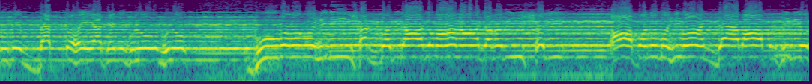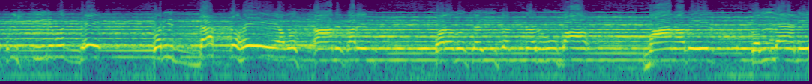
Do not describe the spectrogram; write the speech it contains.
রূপে ব্যক্ত হয়ে আছেনগুলো ভুলো ভুবন মোহিনী সর্ববিরাজমানা জগদীশ্বরী আপন মহিমা দেবা পৃথিবী ও সৃষ্টির মধ্যে পরিব্যাপ্ত হয়ে অবস্থান করেন। পরম চৈতন্য রূপা মানবের কল্যাণে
